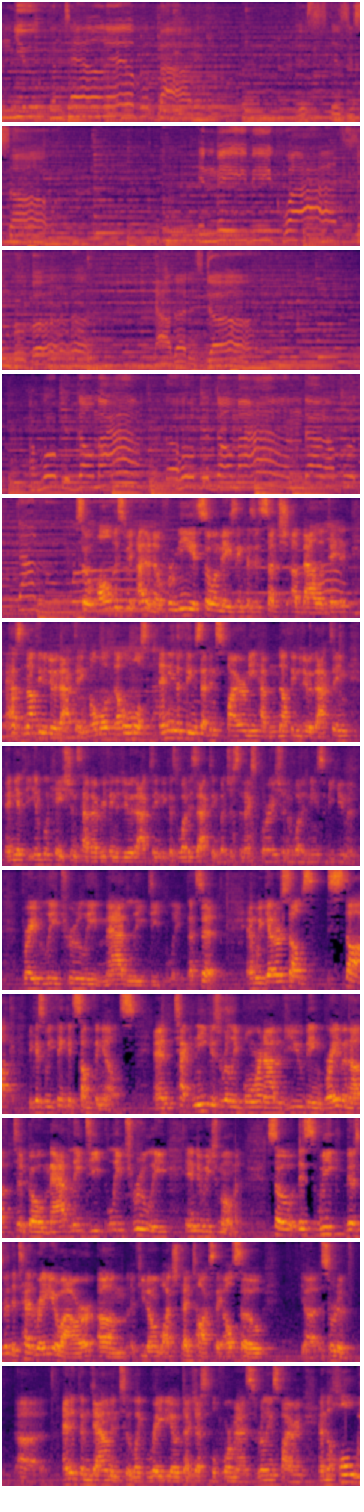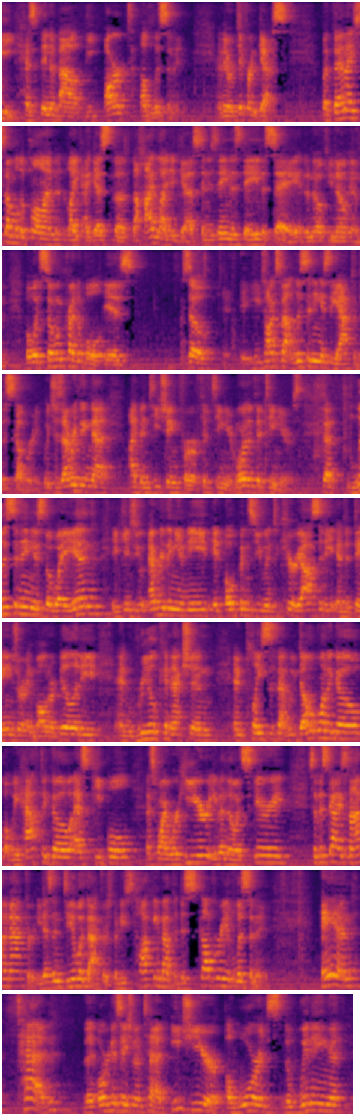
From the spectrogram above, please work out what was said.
and you can tell everybody this is your song. It may be quite simple, but now that it's done, I hope you don't mind. I hope you don't mind So all this, I don't know. For me, it's so amazing because it's such a valid. It has nothing to do with acting. Almost, almost any of the things that inspire me have nothing to do with acting, and yet the implications have everything to do with acting. Because what is acting but just an exploration of what it means to be human? Bravely, truly, madly, deeply. That's it. And we get ourselves stuck because we think it's something else. And technique is really born out of you being brave enough to go madly, deeply, truly into each moment. So this week, there's been the TED Radio Hour. Um, if you don't watch TED Talks, they also uh, sort of uh, edit them down into like radio digestible formats. It's really inspiring. And the whole week has been about the art of listening. And there were different guests. But then I stumbled upon, like, I guess the, the highlighted guest, and his name is Dave Isay. I don't know if you know him. But what's so incredible is, so he talks about listening is the act of discovery, which is everything that I've been teaching for 15 years, more than 15 years. That listening is the way in, it gives you everything you need, it opens you into curiosity, into danger and vulnerability, and real connection, and places that we don't want to go, but we have to go as people. That's why we're here, even though it's scary. So this guy is not an actor, he doesn't deal with actors, but he's talking about the discovery of listening. And TED, the organization of TED, each year awards the winning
